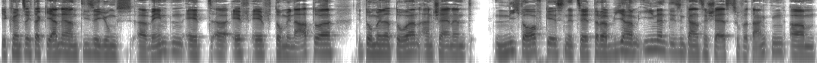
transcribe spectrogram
ihr könnt euch da gerne an diese Jungs äh, wenden, at äh, FF Dominator, die Dominatoren anscheinend nicht aufgegessen etc. Wir haben ihnen diesen ganzen Scheiß zu verdanken. Ähm,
